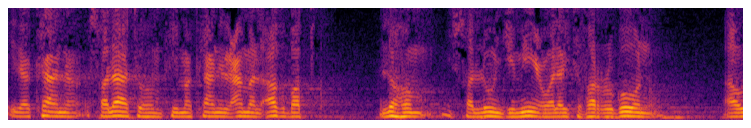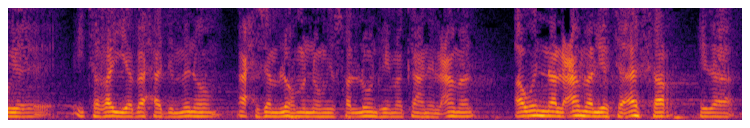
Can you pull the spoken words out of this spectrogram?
إذا كان صلاتهم في مكان العمل أضبط لهم يصلون جميع ولا يتفرقون أو يتغيب أحد منهم أحزم لهم أنهم يصلون في مكان العمل أو أن العمل يتأثر إذا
